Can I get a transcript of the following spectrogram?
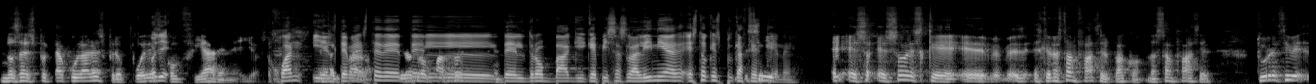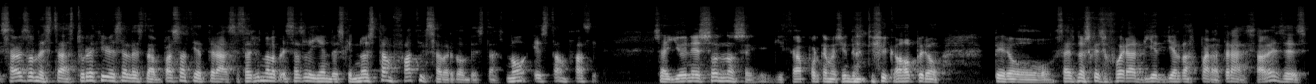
no son espectaculares, pero puedes confiar en ellos. Juan, y el tema este del, drop back y que pisas la línea, ¿esto qué explicación tiene? E, eso, eso es, que, eh, es que no es tan fácil, Paco, no es tan fácil tú recibes, sabes dónde estás, tú recibes el snap, vas hacia atrás, estás viendo, la, estás leyendo, es que no es tan fácil saber dónde estás, no es tan fácil. O sea, yo en eso no sé, quizás porque me siento identificado, pero, pero, ¿sabes? No es que se fuera 10 yardas para atrás, ¿sabes? Es,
